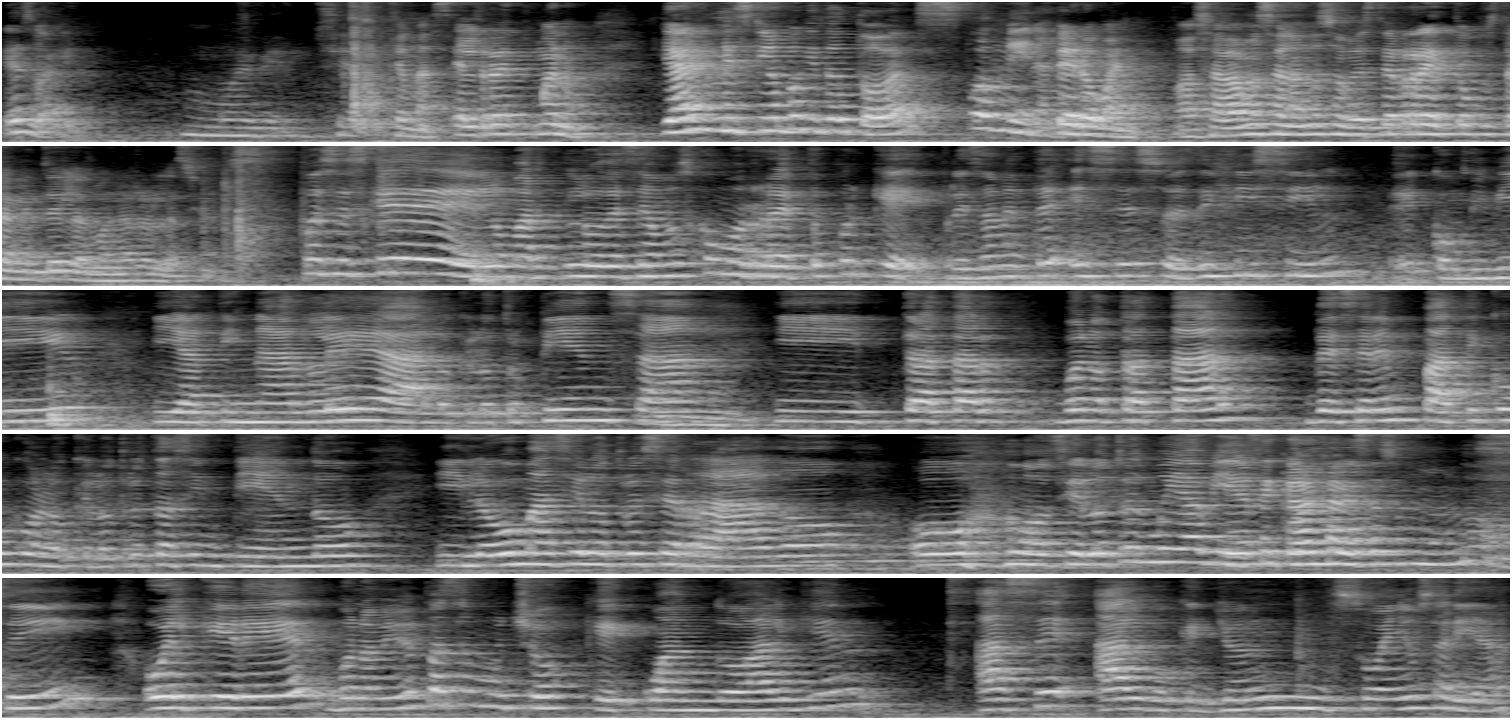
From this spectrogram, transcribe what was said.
Es válido. Muy bien, sí. ¿Qué más? El reto, bueno, ya mezclé un poquito todas. Pues mira. Pero bueno, o sea, vamos hablando sobre este reto justamente de las buenas relaciones. Pues es que lo, lo deseamos como reto porque precisamente es eso, es difícil eh, convivir y atinarle a lo que el otro piensa y tratar, bueno, tratar de ser empático con lo que el otro está sintiendo y luego más si el otro es cerrado o, si el otro es muy abierto. Se cada cabeza es un mundo. Sí, o el querer, bueno, a mí me pasa mucho que cuando alguien hace algo que yo en sueños haría,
